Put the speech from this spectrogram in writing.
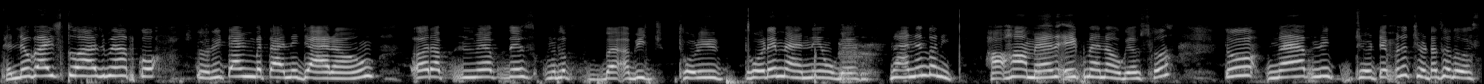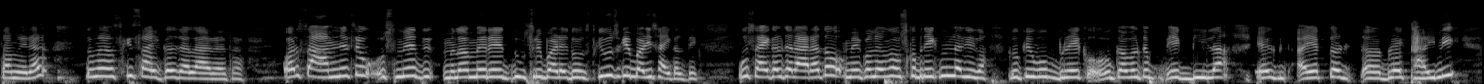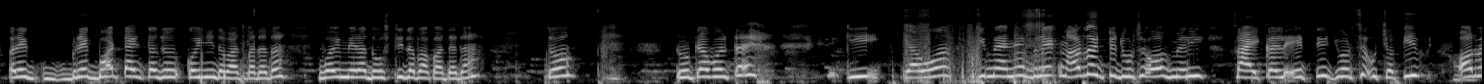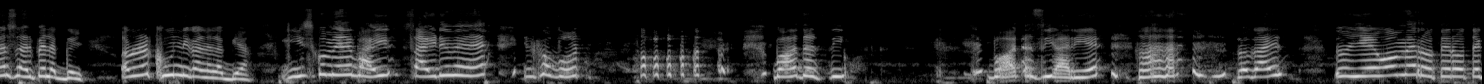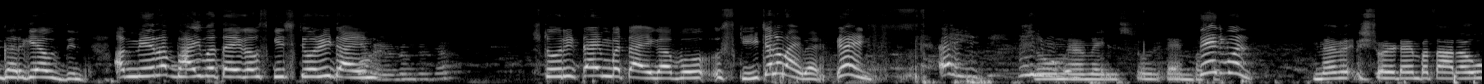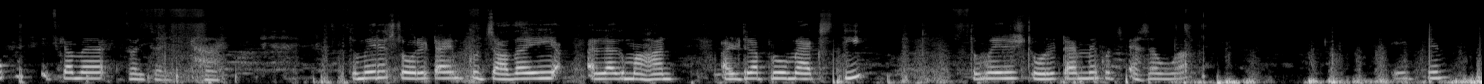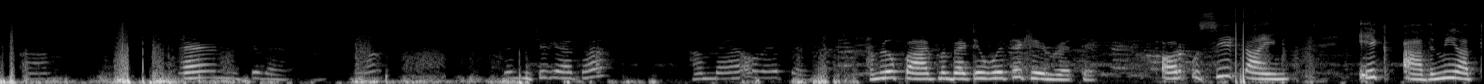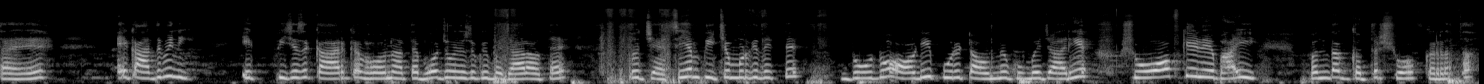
Hello guys तो आज मैं आपको स्टोरी टाइम बताने जा रहा हूँ। और अब मैं अपने मतलब अभी थोड़ी, थोड़े महीने हो गए। महीने तो नहीं हाँ हाँ मैंने एक महीना हो गया उसको। तो मैं अपने छोटे मतलब छोटा सा दोस्त था मेरा तो मैं उसकी साइकिल चला रहा था। और सामने से उसने मतलब मेरे दूसरे बड़े दोस्त की, उसकी बड़ी साइकिल थी। वो साइकिल चला रहा था, मेरे को लगा उसका ब्रेक नहीं लगेगा, क्योंकि वो ब्रेक, क्या बोलते एक ढीला, एक एक तो ब्रेक था ही नहीं, और एक ब्रेक बहुत टाइट था जो कोई नहीं दबा पाता था, वही मेरा दोस्त ही दबा पाता था। तो तो क्या बोलता है कि, क्या हुआ कि मैंने ब्रेक मार दो इतनी ज़ोर से, और मेरी साइकिल इतनी ज़ोर से उचकी, और मेरे सर पे लग गई, और मेरा खून निकलने लग गया। इसको मेरे भाई साइड में है। इसको बहुत बहुत हँसी बहुत हँसी आ रही है। तो गाइस तो ये वो मैं रोते रोते घर गया उस दिन। अब मेरा भाई बताएगा उसकी स्टोरी टाइम स्टोरी टाइम बताएगा वो उसकी। चलो भाई भाई तो मैं मेरी स्टोरी टाइम तेज बोल। मैं मेरी स्टोरी टाइम बता रहा हूँ। इसका मैं सॉरी सॉरी हाँ। तो मेरी स्टोरी टाइम कुछ ज़्यादा ही अलग महान अल्ट्रा प्रो मैक्स थी। तो मेरी स्टोरी टाइम में कुछ ऐसा हुआ। एक दिन मैं नीचे गया था। मैं नीचे गया था। हम, मैं और मेरे फ्रेंड हम लोग पार्क में बैठे हुए थे, खेल रहे थे। और उसी टाइम एक आदमी आता है। एक आदमी नहीं एक पीछे से कार का हॉर्न आता है, बहुत ज़ोर से कोई बजा रहा होता है। तो जैसे ही हम पीछे मुड़ के देखते दो दो ऑडी पूरे टाउन में घूमे जा रही है। शो ऑफ़ के लिए भाई, बंदा गद्दर शो ऑफ़ कर रहा था।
